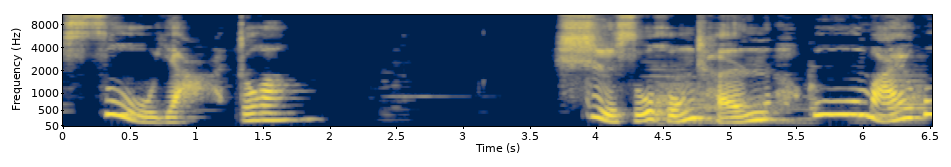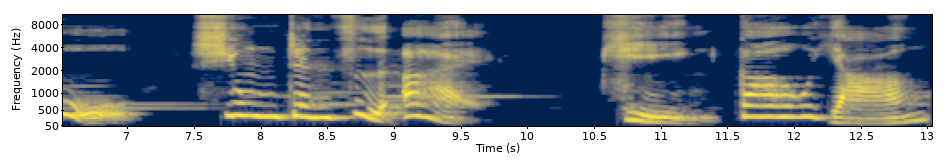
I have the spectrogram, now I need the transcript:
素雅。妆，世俗红尘污埋物，胸针自爱品高扬。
